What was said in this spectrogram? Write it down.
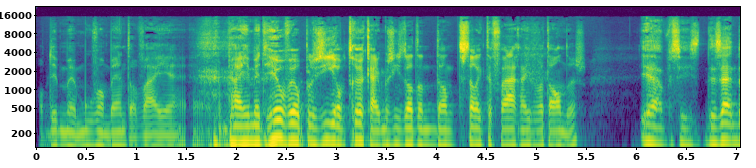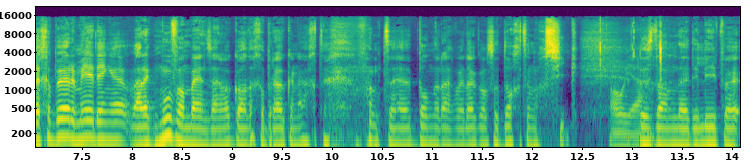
op dit moment moe van bent... of waar je, eh, waar je met heel veel plezier op terugkijkt? Misschien is dat dan, dan stel ik de vraag even wat anders. Ja, precies. Er, zijn, er gebeuren meer dingen waar ik moe van ben. Zijn ook wel de gebroken nachten. Want eh, donderdag werd ook onze dochter nog ziek. Oh ja. Dus dan eh, die liepen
